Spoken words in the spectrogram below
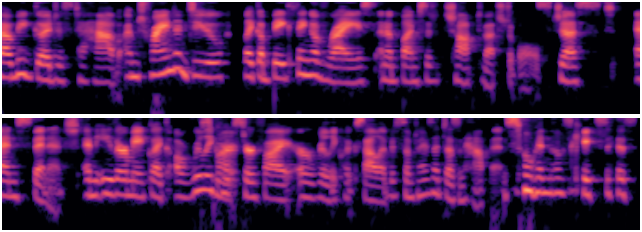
that would be good just to have. I'm trying to do like a big thing of rice and a bunch of chopped vegetables, just and spinach, and either make like a really Smart. quick stir fry or a really quick salad. But sometimes that doesn't happen. So in those cases,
